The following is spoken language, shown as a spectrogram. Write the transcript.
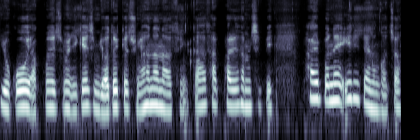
요거 약분해주면 이게 지금 8개 중에 하나 나왔으니까 4, 8, 32, 8분의 1이 되는 거죠.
